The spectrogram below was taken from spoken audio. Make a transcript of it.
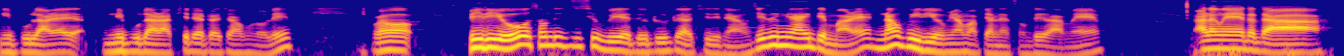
နေပူလာတဲ့နေပူလာတာဖြစ်တဲ့အတွက်ကြောင့်မလို့လေအဲ့တော့ဗီဒီယိုဆုံးတိကြည့်ရှုပေးတဲ့သူတူတူချစ်တဲ့အောင်ကျေးဇူးအများကြီးတင်ပါတယ်နောက်ဗီဒီယိုများမှာပြန်လည်ဆုံတွေ့ပါမယ်အားလုံးပဲတတား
